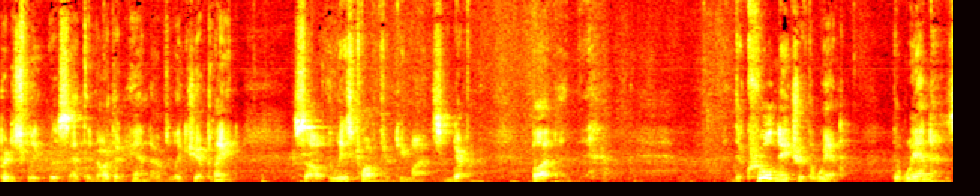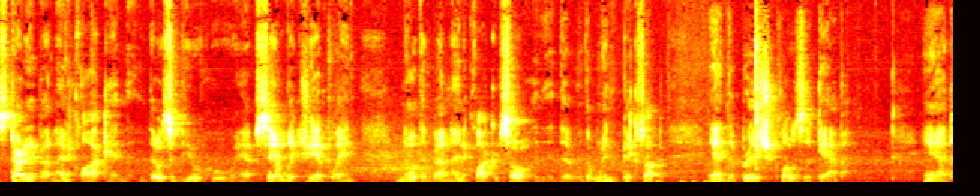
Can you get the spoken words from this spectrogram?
British fleet was at the northern end of Lake Champlain. So at least 12 or 13 miles different. But the cruel nature of the wind. The wind started about 9 o'clock, and those of you who have sailed Lake Champlain know that about 9 o'clock or so, the, the wind picks up and the British close the gap. And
